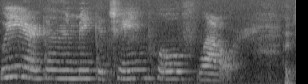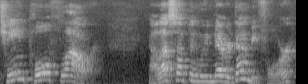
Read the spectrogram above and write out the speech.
We are going to make a chain pull flower. A chain pull flower. Now that's something we've never done before,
